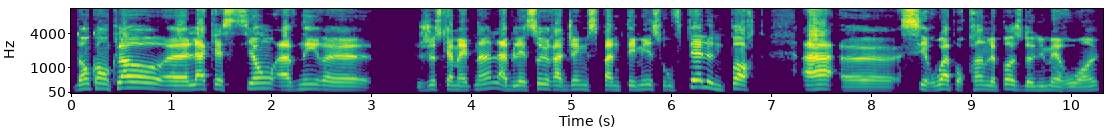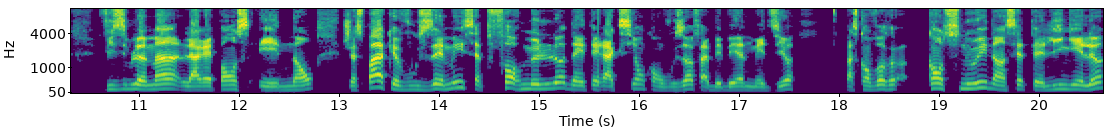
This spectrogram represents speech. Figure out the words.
Donc, on clôt euh, la question à venir jusqu'à maintenant. La blessure à James Pantemis ouvre-t-elle une porte à euh, Sirois pour prendre le poste de numéro un? Visiblement, la réponse est non. J'espère que vous aimez cette formule-là d'interaction qu'on vous offre à BBN Media parce qu'on va continuer dans cette lignée-là.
